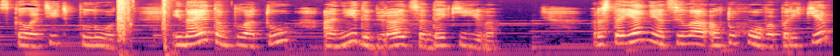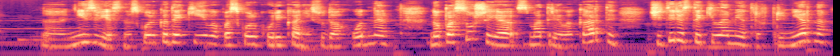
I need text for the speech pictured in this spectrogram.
сколотить плод. И на этом плоту они добираются до Киева. Расстояние от села Алтухова по реке э, неизвестно, сколько до Киева, поскольку река не судоходная, но по суше я смотрела карты, 400 километров примерно,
